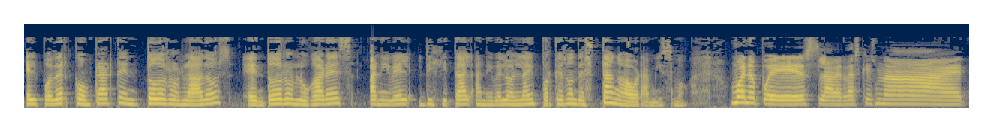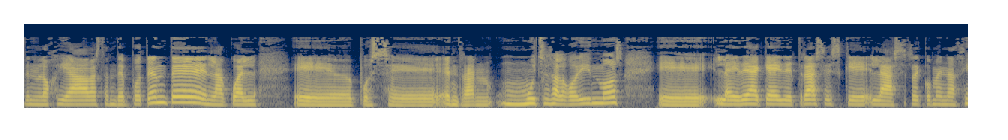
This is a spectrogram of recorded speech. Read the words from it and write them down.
el poder comprarte en todos los lados, en todos los lugares, a nivel digital, a nivel online, porque es donde están ahora mismo. Bueno, pues la verdad es que es una tecnología bastante potente en la cual eh, pues eh, entran muchos algoritmos. Eh, la idea que hay detrás es que las recomendaciones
